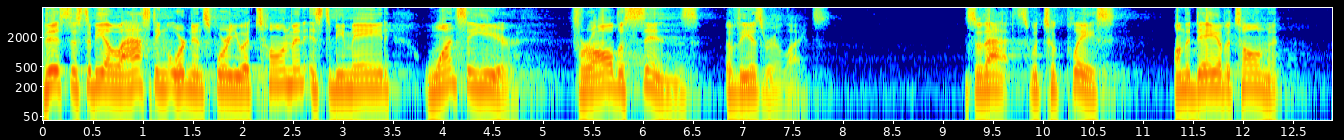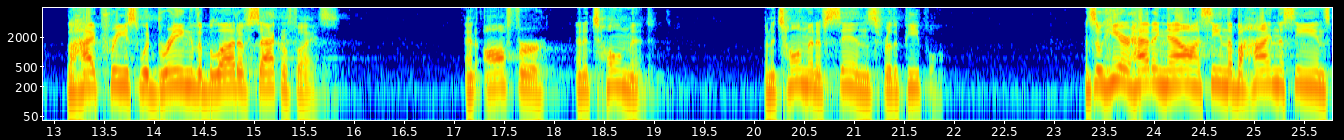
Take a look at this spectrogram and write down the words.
This is to be a lasting ordinance for you. Atonement is to be made once a year for all the sins of the Israelites. So that's what took place on the Day of Atonement. The high priest would bring the blood of sacrifice and offer an atonement an atonement of sins for the people. And so, here, having now seen the behind the scenes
